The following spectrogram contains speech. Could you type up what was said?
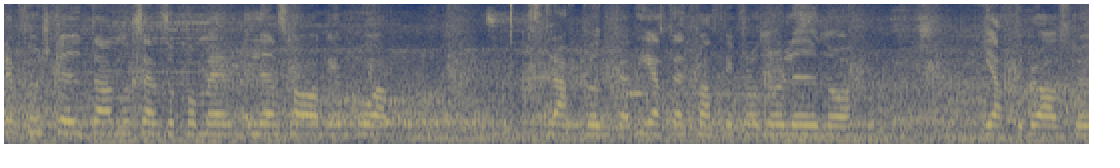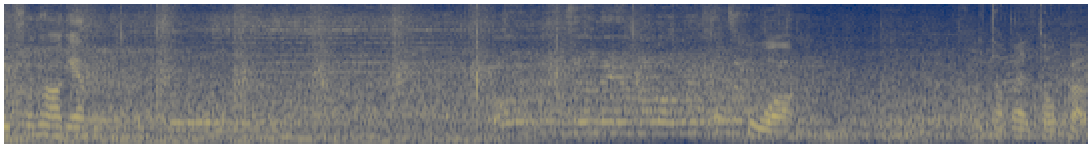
Den första ytan och sen så kommer Elias Hagen på straffpunkten. Helt rätt passning från Norlin och jättebra avslut från Hagen. på tabelltoppen.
